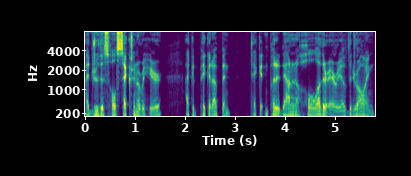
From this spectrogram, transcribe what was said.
I drew this whole section over here, I could pick it up and take it and put it down in a whole other area of the drawing,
